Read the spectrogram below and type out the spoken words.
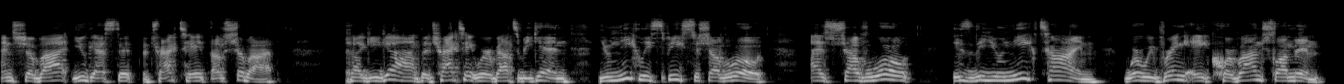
and Shabbat, you guessed it, the tractate of Shabbat, Chagiga, the tractate we're about to begin, uniquely speaks to Shavuot, as Shavuot is the unique time where we bring a Korban Shlamim,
